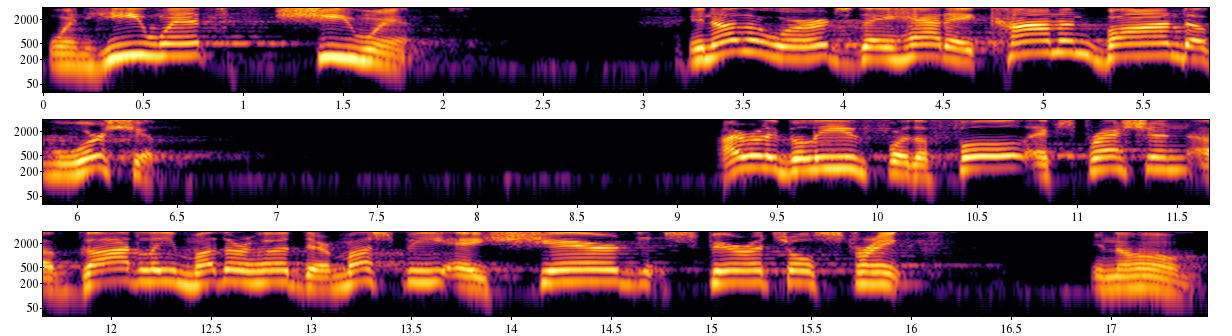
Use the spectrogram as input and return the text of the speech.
When he went, she went. In other words, they had a common bond of worship. I really believe for the full expression of godly motherhood, there must be a shared spiritual strength in the home.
